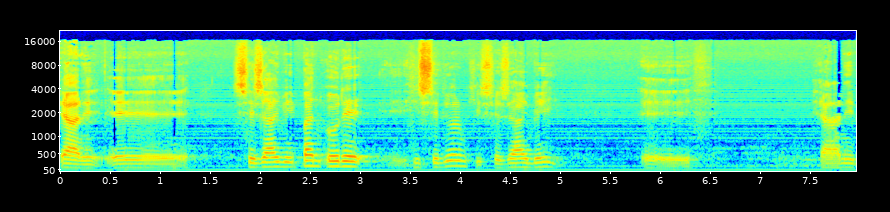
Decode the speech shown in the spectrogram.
Yani e, Sezai Bey ben öyle hissediyorum ki Sezai Bey e, yani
